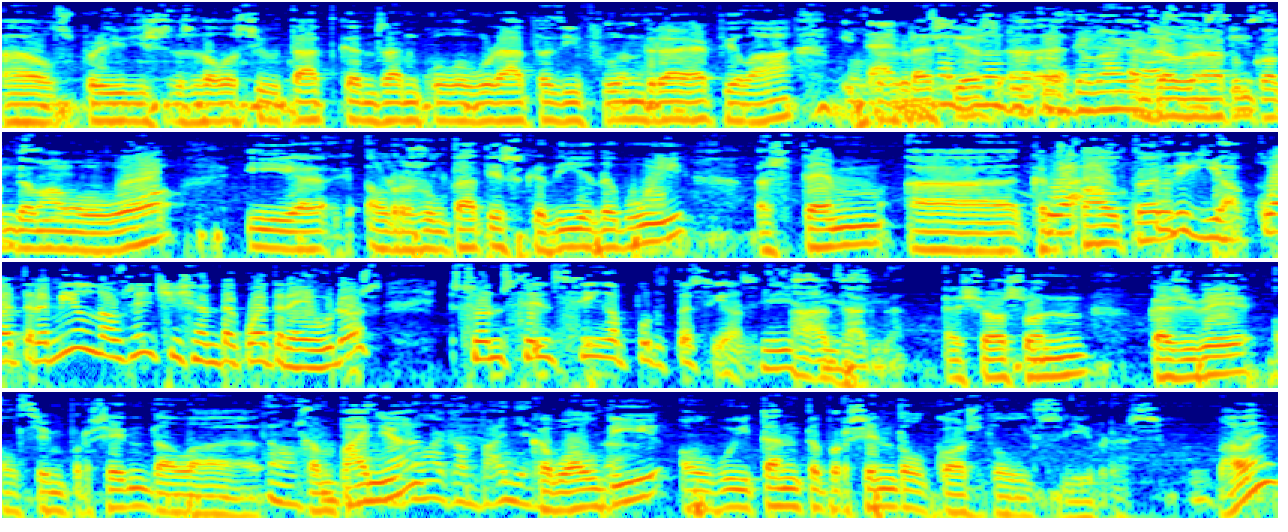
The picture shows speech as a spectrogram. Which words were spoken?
als periodistes de la ciutat que ens han col·laborat a difondre, eh, Pilar? Moltes tant. gràcies. Ens ha donat un cop de mà, Eh, ha sí, un cop sí, de mà sí. molt bo i eh, el resultat és que dia d'avui estem eh, que ens Qua- falten T'ho dic jo, 4.964 euros són 105 aportacions. Sí, Ah, exacte. Això són quasi bé el 100% de la De la campanya, de la campanya. que vol dir el 80% del cost dels llibres. Vale?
